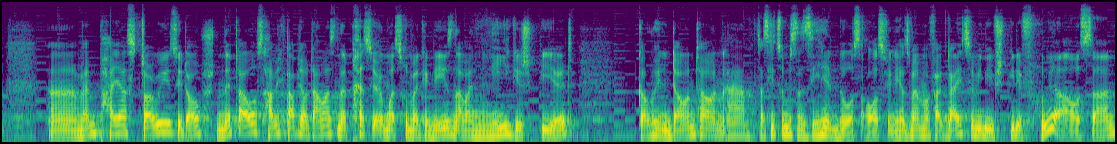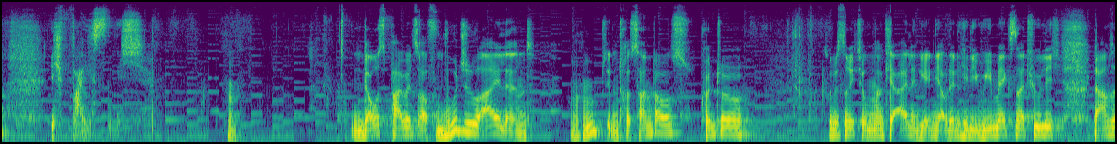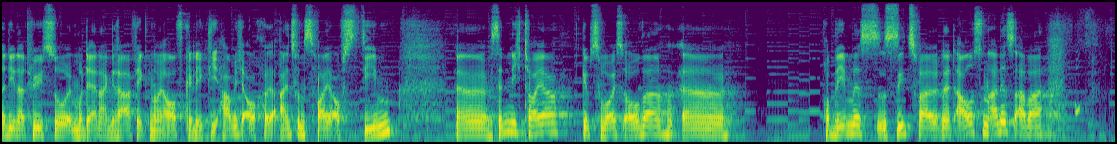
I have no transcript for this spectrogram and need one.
Äh, Vampire Story sieht auch nett aus. Habe ich, glaube ich, auch damals in der Presse irgendwas drüber gelesen, aber nie gespielt. Going Downtown, ah, das sieht so ein bisschen seelenlos aus, finde ich. Also wenn man vergleicht, so wie die Spiele früher aussahen, ich weiß nicht. Hm. Ghost Pirates of Wuju Island. Mhm, sieht interessant aus, könnte so ein bisschen Richtung Monkey Island gehen. Ja, aber dann hier die Remakes natürlich. Da haben sie die natürlich so in moderner Grafik neu aufgelegt. Die habe ich auch 1 äh, und 2 auf Steam. Äh, sind nicht teuer, gibt es Voice-Over. Äh, Problem ist, es sieht zwar nett aus und alles, aber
